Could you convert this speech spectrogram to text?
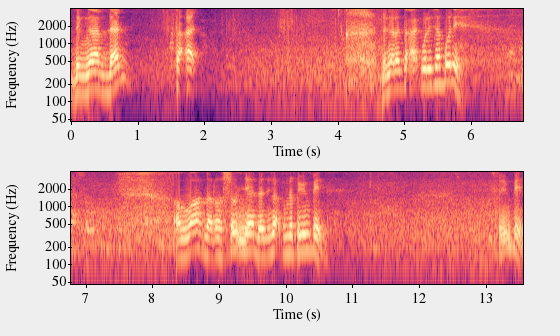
Dengar dan taat. Dengar dan taat kepada siapa ni? Allah dan Rasulnya dan juga kepada pemimpin. Pemimpin.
